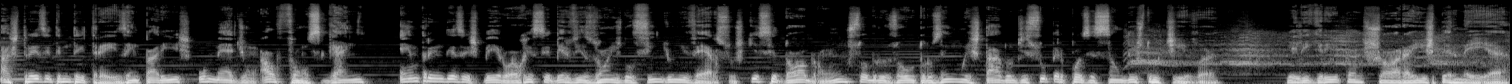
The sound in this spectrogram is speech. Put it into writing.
Às 13h33, em Paris, o médium Alphonse Gagne entra em desespero ao receber visões do fim de universos que se dobram uns sobre os outros em um estado de superposição destrutiva. Ele grita, chora e esperneia.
